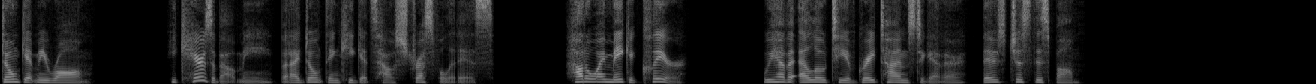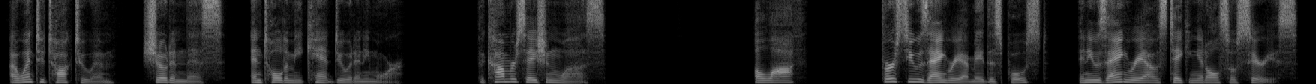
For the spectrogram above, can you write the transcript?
Don't get me wrong. He cares about me, but I don't think he gets how stressful it is. How do I make it clear? We have a LOT of great times together, there's just this bomb. I went to talk to him, showed him this, and told him he can't do it anymore. The conversation was a lot. First, he was angry I made this post, and he was angry I was taking it all so serious.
